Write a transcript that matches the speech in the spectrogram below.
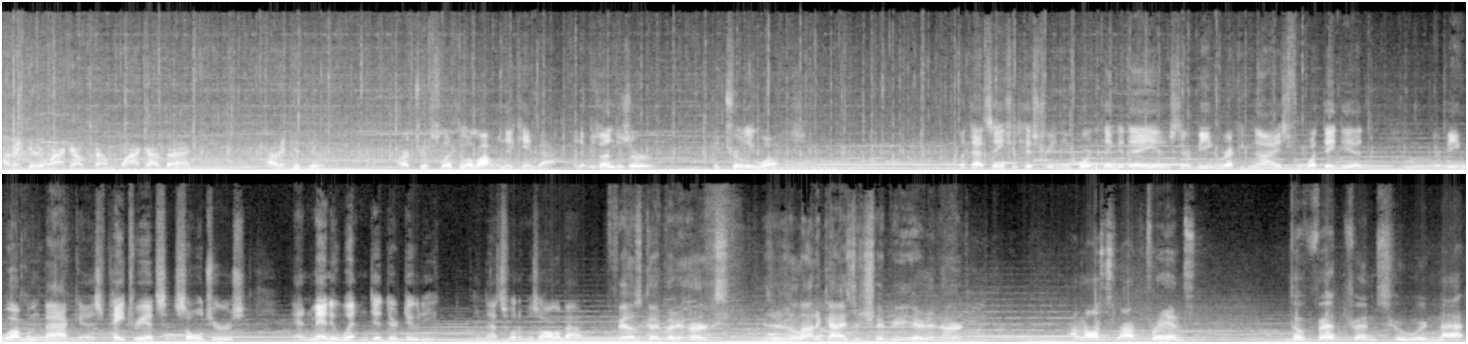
I didn't get it when I got come when I got back. I didn't get there. Our troops went through a lot when they came back, and it was undeserved. It truly was. But that's ancient history, and the important thing today is they're being recognized for what they did. They're being welcomed back as patriots and soldiers and men who went and did their duty. And that's what it was all about. It feels good, but it hurts. 'Cause there's a lot of guys that should be here that aren't. I lost a lot of friends. The veterans who were not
